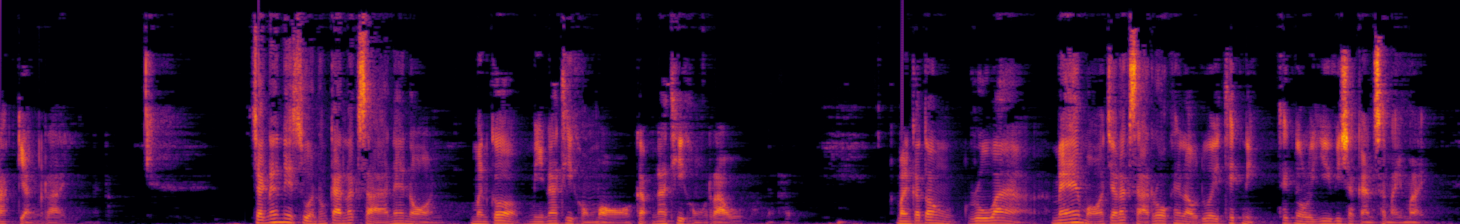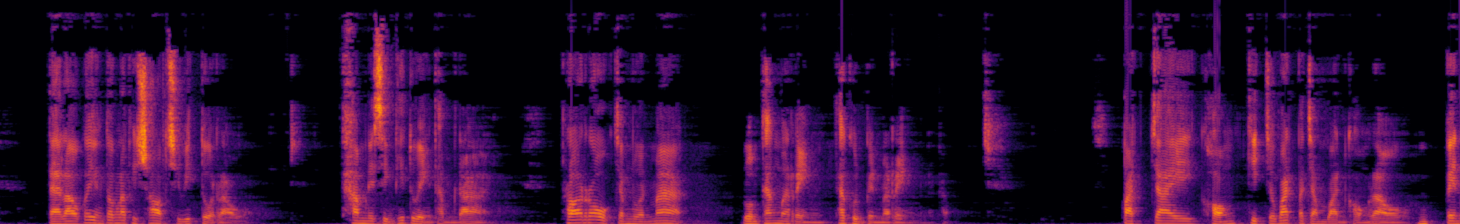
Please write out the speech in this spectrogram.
รักอย่างไร จากนั้นในส่วนของการรักษาแน่นอน มันก็มีหน้าที่ของหมอกับหน้าที่ของเรามันก็ต้องรู้ว่าแม้หมอจะรักษาโรคให้เราด้วยเทคนิค เทคโนโลยีวิชาการสมัยใหม่ แต่เราก็ยังต้องรับผิดชอบชีวิตตัวเราทำในสิ่งที่ตัวเองทำได้ เพราะโรคจำนวนมาก รวมทั้งมะเร็ง ถ้าคุณเป็นมะเร็งนะครับ ปัจจัยของกิจวัตรประจำวันของเราเป็น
